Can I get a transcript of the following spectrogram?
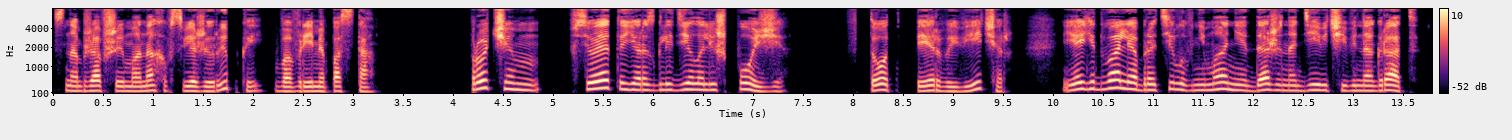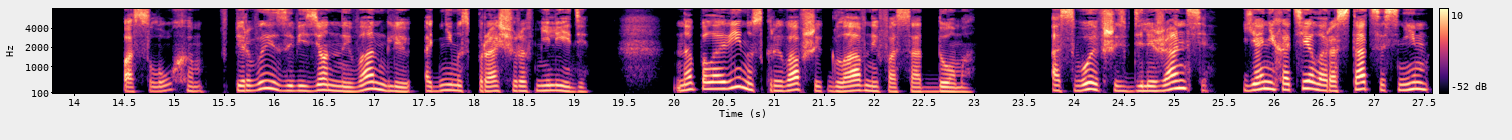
снабжавшие монахов свежей рыбкой во время поста. Впрочем, все это я разглядела лишь позже. В тот первый вечер я едва ли обратила внимание даже на девичий виноград, по слухам, впервые завезенный в Англию одним из пращуров Миледи, наполовину скрывавший главный фасад дома. Освоившись в дилижансе, я не хотела расстаться с ним,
